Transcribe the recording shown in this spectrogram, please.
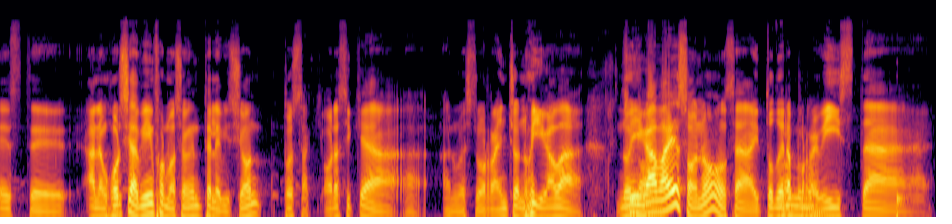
Este, a lo mejor si había información en televisión, pues aquí- ahora sí que a, a- a nuestro rancho no llegaba, no Sí, no. llegaba eso, ¿no? O sea, y todo No, era por no. revista.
